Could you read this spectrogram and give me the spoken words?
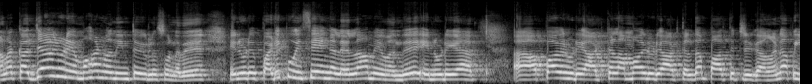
ஆனால் கஜாவினுடைய மகன் வந்து இன்டர்வியூவில் சொன்னது என்னுடைய படிப்பு விஷயங்கள் எல்லாமே வந்து என்னுடைய அப்பாவினுடைய ஆட்கள் அம்மாவினுடைய ஆட்கள் தான் பார்த்துட்டு இருக்காங்கன்னு அப்போ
